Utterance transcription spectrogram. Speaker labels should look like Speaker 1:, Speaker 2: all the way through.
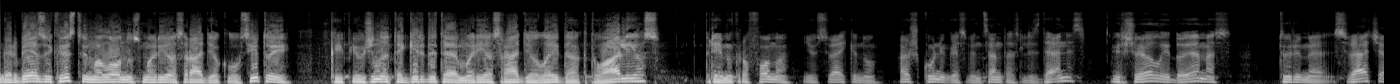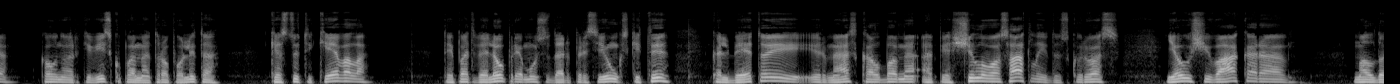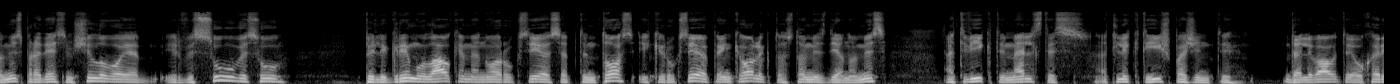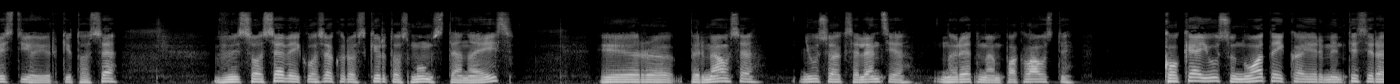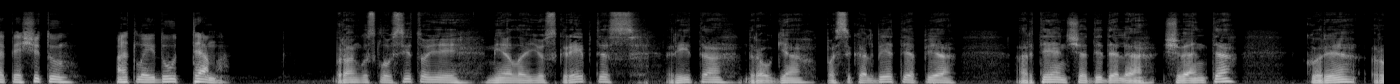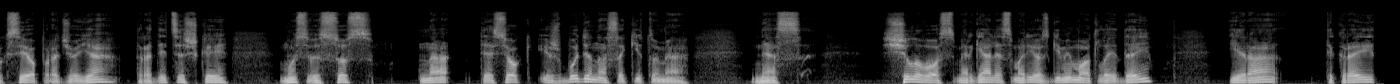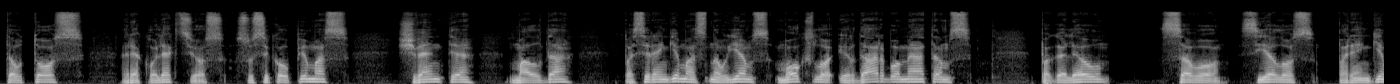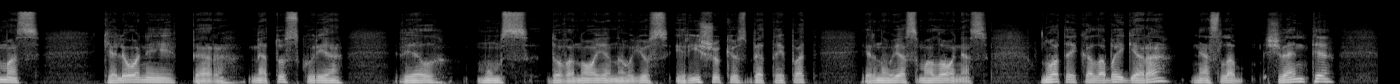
Speaker 1: Garbėzui Kristui malonus Marijos radio klausytojai. Kaip jau žinote, girdite Marijos radio laidą aktualijos. Prie mikrofono jūs sveikinu aš kunigas Vincentas Lizdenis. Ir šioje laidoje mes turime svečią Kauno arkivyskupą metropolitą Kestutį Kievalą. Taip pat vėliau prie mūsų dar prisijungs kiti kalbėtojai ir mes kalbame apie Šilovos atlaidus, kuriuos jau šį vakarą maldomis pradėsim Šilovoje ir visų visų piligrimų laukiame nuo rugsėjo 7 iki rugsėjo 15 tomis dienomis atvykti, melstis, atlikti išpažinti, dalyvauti Euharistijoje ir kitose visose veiklose, kurios skirtos mums tenais. Ir pirmiausia, jūsų ekscelencija, norėtumėm paklausti, kokia jūsų nuotaika ir mintis yra apie šitų atlaidų temą.
Speaker 2: Brangus klausytojai, mėla jūs kreiptis rytą drauge pasikalbėti apie artėjančią didelę šventę, kuri rugsėjo pradžioje tradiciškai mus visus, na, tiesiog išbūdina, sakytume, nes Šilovos mergelės Marijos gimimo atlaidai yra tikrai tautos rekolekcijos, susikaupimas, šventė, malda, pasirengimas naujiems mokslo ir darbo metams, pagaliau savo sielos parengimas kelioniai per metus, kurie vėl mums dovanoja naujus ir iššūkius, bet taip pat ir naujas malonės. Nuotaika labai gera, nes lab, šventė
